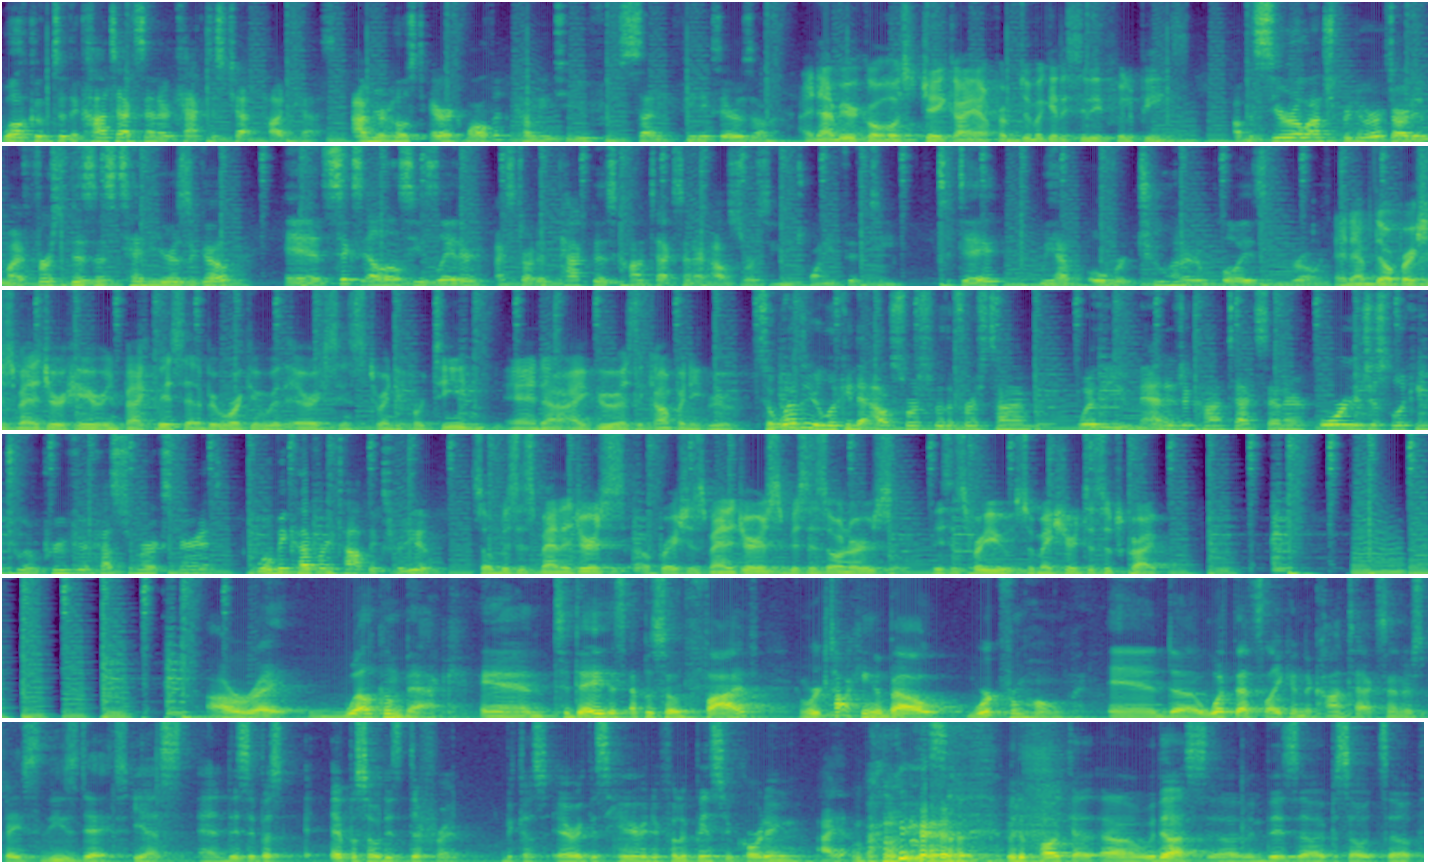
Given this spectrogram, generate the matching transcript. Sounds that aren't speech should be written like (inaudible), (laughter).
Welcome to the Contact Center Cactus Chat podcast. I'm your host, Eric Malvin, coming to you from sunny Phoenix, Arizona. And I'm your co host, Jake Kayan from Dumaguete City, Philippines. I'm a serial entrepreneur, started my first business 10 years ago, and six LLCs later, I started PacBiz Contact Center Outsourcing in 2015. Today, we have over 200 employees and growing. And I'm the operations manager here in PacBiz, and I've been working with Eric since 2014, and uh, I grew as the company grew. So, whether you're looking to outsource for the first time, whether you manage a contact center, or you're just looking to improve your customer experience, we'll be covering topics for you. So, business managers, operations managers, business owners, this is for you. So, make sure to subscribe. All right, welcome back. And today is episode five, and we're talking about work from home and uh, what that's like in the contact center space these days. Yes, and this episode is different because Eric is here in the Philippines recording. I am (laughs) with the podcast uh, with us uh, in this uh, episode. So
